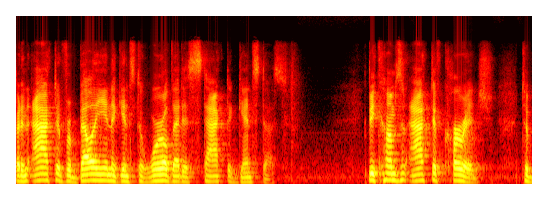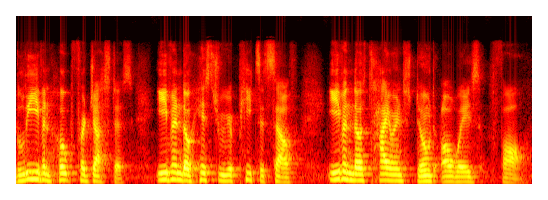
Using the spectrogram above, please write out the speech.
but an act of rebellion against a world that is stacked against us. It becomes an act of courage to believe and hope for justice, even though history repeats itself, even though tyrants don't always fall.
